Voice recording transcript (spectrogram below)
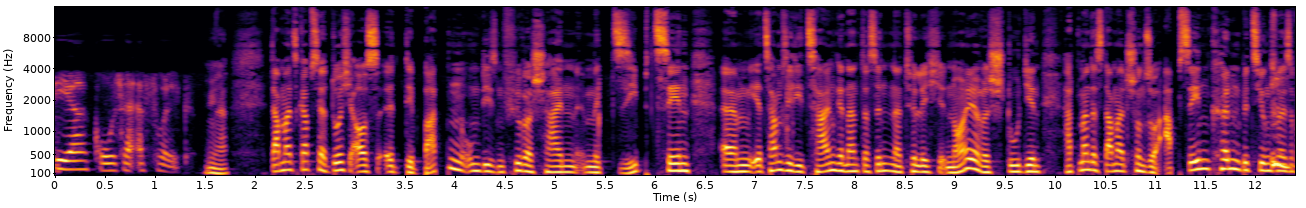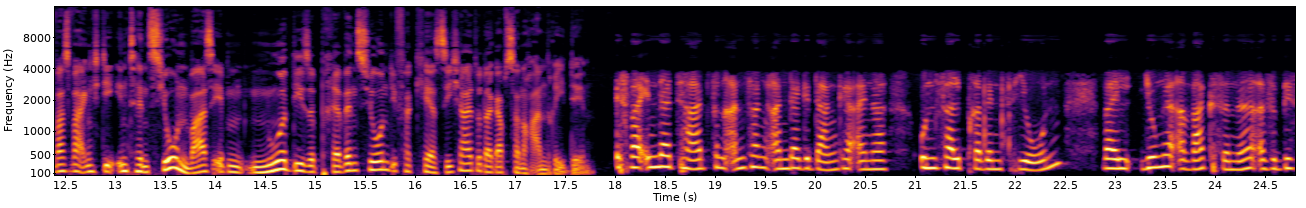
sehr großer Erfolg. Ja, damals gab es ja durchaus äh, Debatten um diesen Führerschein mit 17. Ähm, jetzt haben Sie die Zahlen genannt, das sind natürlich neuere Studien. Hat man das damals schon so absehen können, beziehungsweise was war eigentlich die Intention? War es eben nur diese Prävention, die Verkehrssicherheit oder gab es da noch andere Ideen? Es war in der Tat von Anfang an der Gedanke einer Unfallprävention, weil junge Erwachsene, also bis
